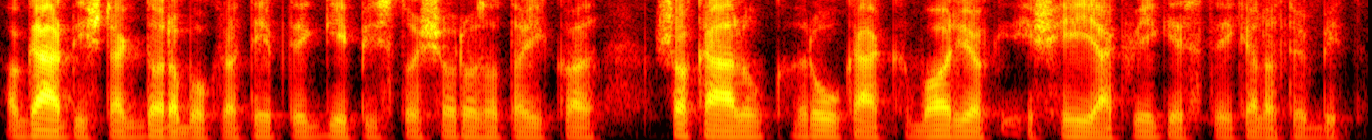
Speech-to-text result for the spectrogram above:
A gárdisták darabokra tépték gépisztoly sorozataikkal, sakálok, rókák, varjak és héják végezték el a többit.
